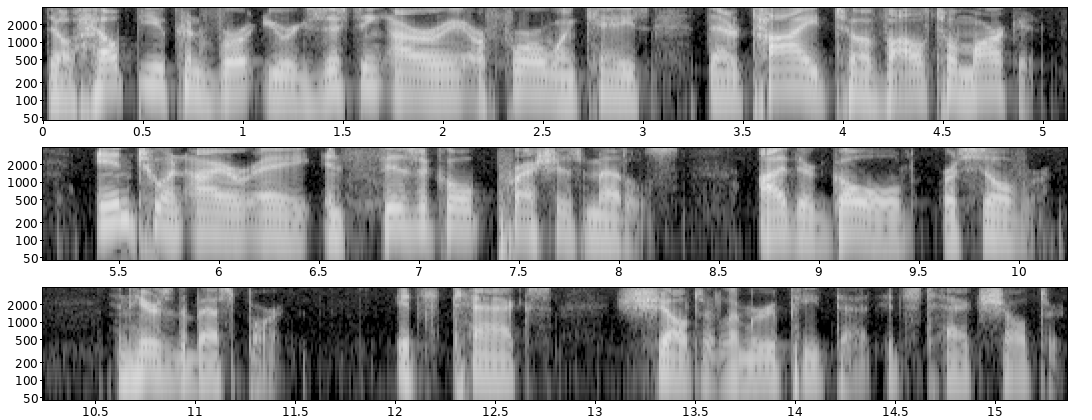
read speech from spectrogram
They'll help you convert your existing IRA or 401ks that are tied to a volatile market into an IRA in physical precious metals, either gold or silver. And here's the best part it's tax sheltered. Let me repeat that it's tax sheltered.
